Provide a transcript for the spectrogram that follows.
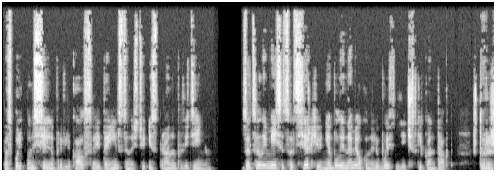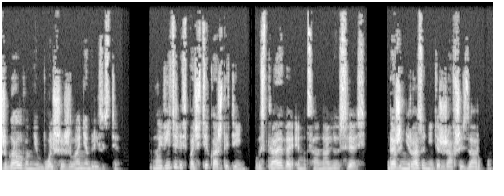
поскольку он сильно привлекал своей таинственностью и странным поведением. За целый месяц от Серхио не было и намека на любой физический контакт, что разжигало во мне большее желание близости. Мы виделись почти каждый день, выстраивая эмоциональную связь, даже ни разу не державшись за руку.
